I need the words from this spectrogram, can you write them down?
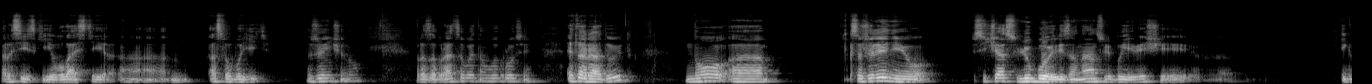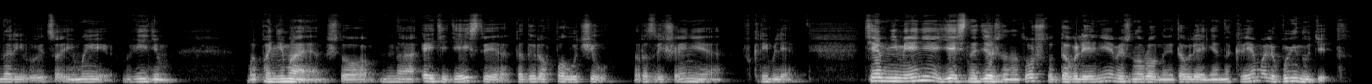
российские власти э, освободить женщину, разобраться в этом вопросе. Это радует, но, э, к сожалению, сейчас любой резонанс, любые вещи э, игнорируются, и мы видим, мы понимаем, что на эти действия Кадыров получил разрешение в Кремле. Тем не менее, есть надежда на то, что давление, международное давление на Кремль вынудит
